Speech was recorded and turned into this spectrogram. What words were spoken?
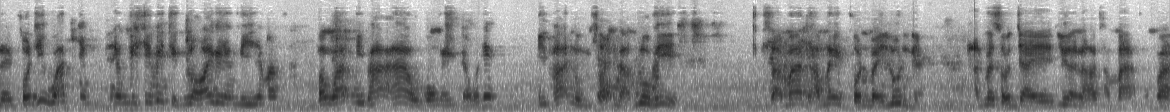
เลย คนที่วัดยังยังมีไม่ถึงร้อยก็ยังมีใช่ไหมบางวัดมีพระห้าองค์เองแต่ว่าเนี่ยมีพระหนุ่มสองสามรูปที่สามารถทำให้คนวัยรุ่นเนี่ยหันมาสนใจเรื่องราวธรรมะผมว่า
